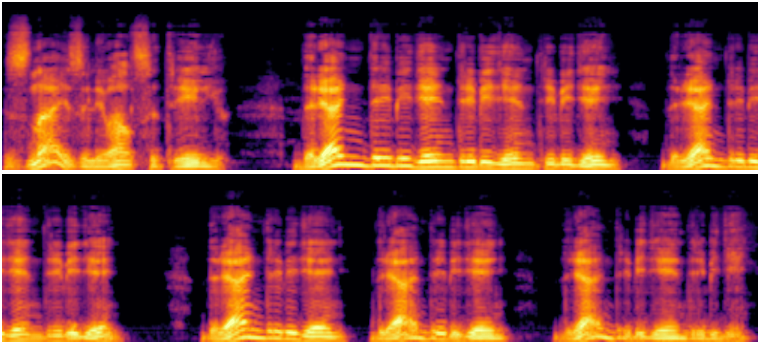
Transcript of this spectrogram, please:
знай, заливался трелью. Дрянь-дребедень, дребедень, дребедень, дрянь-дребедень, дребедень, дрянь-дребедень, дрянь-дребедень, дрянь-дребедень, дребедень.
